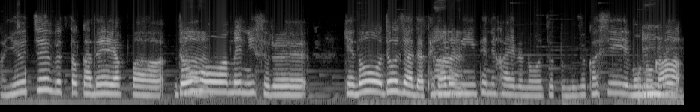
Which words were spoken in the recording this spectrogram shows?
か、YouTube とかでやっぱ情報は目にするけど、ジョージアでは手軽に手に入るのはちょっと難しいものが、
